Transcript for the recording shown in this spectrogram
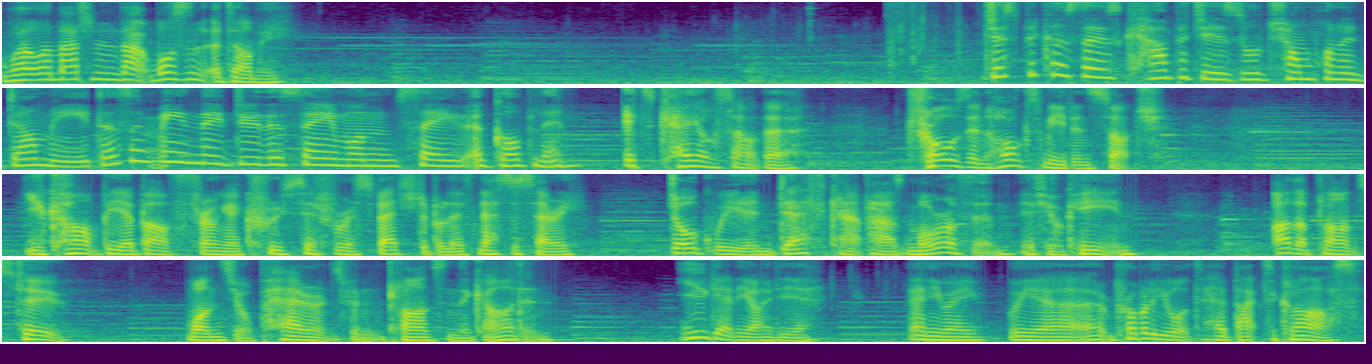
well, imagine that wasn't a dummy. Just because those cabbages will chomp on a dummy doesn't mean they do the same on, say, a goblin. It's chaos out there. Trolls in Hogsmeade and such. You can't be above throwing a cruciferous vegetable if necessary. Dogweed and Deathcap has more of them, if you're keen. Other plants too. Ones your parents wouldn't plant in the garden. You get the idea. Anyway, we uh, probably ought to head back to class.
